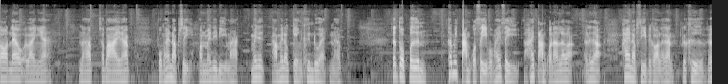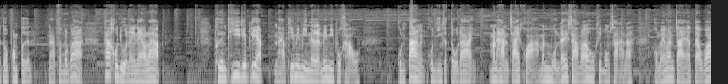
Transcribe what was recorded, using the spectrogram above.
รอดแล้วอะไรเงี้ยนะครับ สบายนะครับ ผมให้อันดับสี่มันไม่ได้ดีมาก ไม่ได้ทำให้เราเก่งขึ้นด้วยนะครับเจ้าตัวปืนถ้ามีต่ำกว่าสี่ผมให้สี่ให้ต่ำกว่านั้นแล้วอะอันนี้จะให้อันดับสี่ไปก่อนแล้วกัน ก็คือเจ้าตัวป้อมปืนนะครับ สมมุติว่าถ้าคุณอยู่ในแนวราบ พื้นที่เรียบๆนะครับที่ไม่มีเนินไม่มีภูเขา คุณตั้งคุณยิงศัตรูได้ มันหันซ้ายขวามันหมุนได้ 360 องศานะ ผมไม่มั่นใจนะ แต่ว่า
